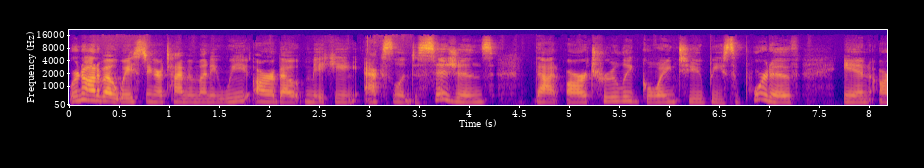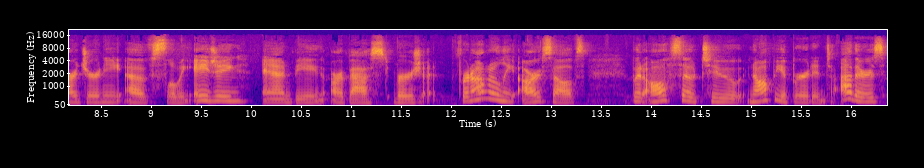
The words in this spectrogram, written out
we're not about wasting our time and money. We are about making excellent decisions that are truly going to be supportive in our journey of slowing aging and being our best version for not only ourselves, but also to not be a burden to others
